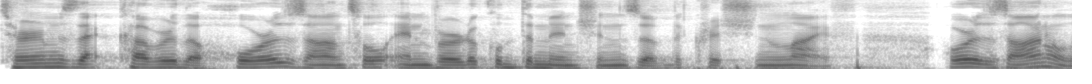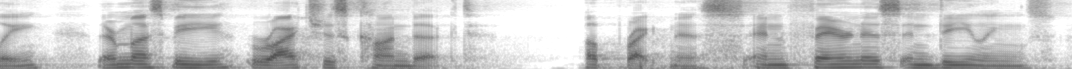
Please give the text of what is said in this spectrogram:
Terms that cover the horizontal and vertical dimensions of the Christian life. Horizontally, there must be righteous conduct, uprightness, and fairness in dealings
